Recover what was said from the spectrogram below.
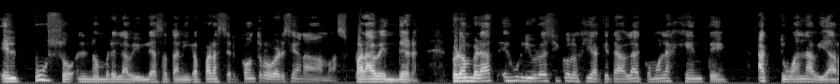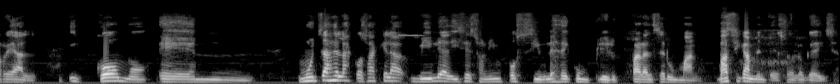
él puso el nombre de la Biblia satánica para hacer controversia nada más, para vender. Pero en verdad es un libro de psicología que te habla de cómo la gente actúa en la vida real y cómo em, muchas de las cosas que la Biblia dice son imposibles de cumplir para el ser humano. Básicamente eso es lo que dice.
